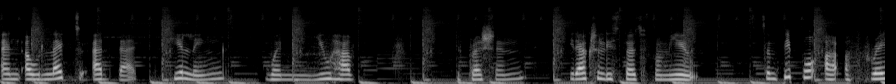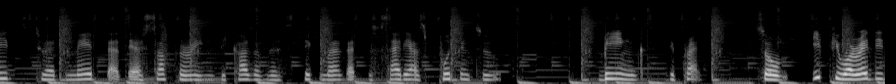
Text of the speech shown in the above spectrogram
And I would like to add that healing, when you have depression, it actually starts from you. Some people are afraid to admit that they're suffering because of the stigma that society has put into being depressed. So if you are ready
